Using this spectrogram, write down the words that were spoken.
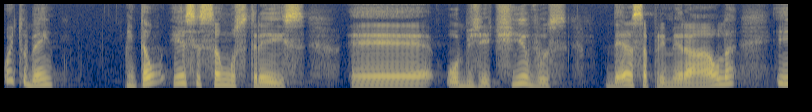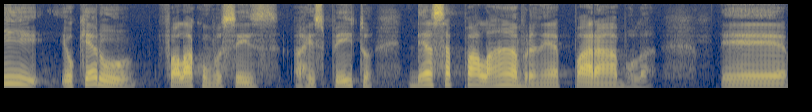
Muito bem, então esses são os três é, objetivos dessa primeira aula e eu quero falar com vocês a respeito dessa palavra, né, parábola. É,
